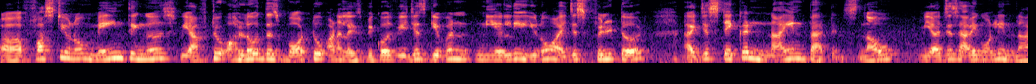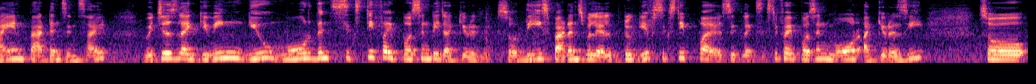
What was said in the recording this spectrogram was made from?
uh, first you know main thing is we have to allow this bot to analyze because we just given nearly you know i just filtered i just taken nine patterns. Now we are just having only nine patterns inside which is like giving you more than 65 percentage accuracy. So these patterns will help to give 60 like 65 percent more accuracy so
